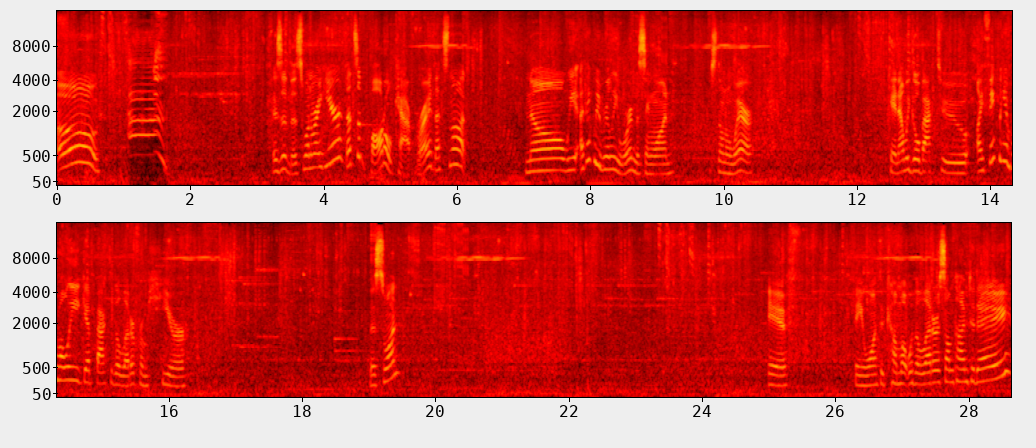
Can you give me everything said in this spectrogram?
Oh! Is it this one right here? That's a bottle cap, right? That's not... No, we- I think we really were missing one. Just don't know where. Okay, now we go back to... I think we can probably get back to the letter from here. This one? If they want to come up with a letter sometime today.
